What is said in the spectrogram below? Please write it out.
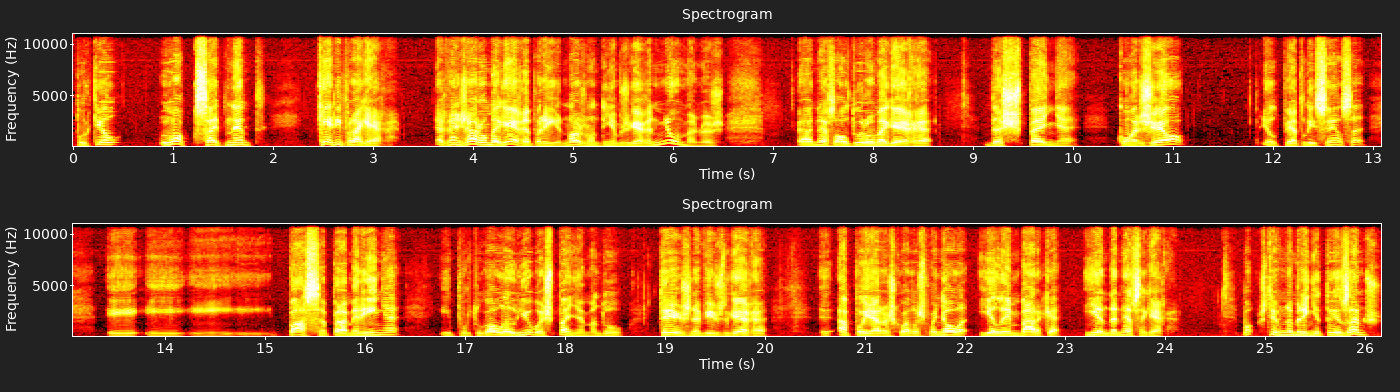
porque ele, logo que sai tenente, quer ir para a guerra. Arranjar uma guerra para ir. Nós não tínhamos guerra nenhuma, mas há nessa altura uma guerra da Espanha com Argel, ele pede licença e, e, e passa para a Marinha e Portugal aliou a Espanha, mandou três navios de guerra eh, a apoiar a esquadra espanhola e ele embarca e anda nessa guerra. Bom, esteve na Marinha três anos,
